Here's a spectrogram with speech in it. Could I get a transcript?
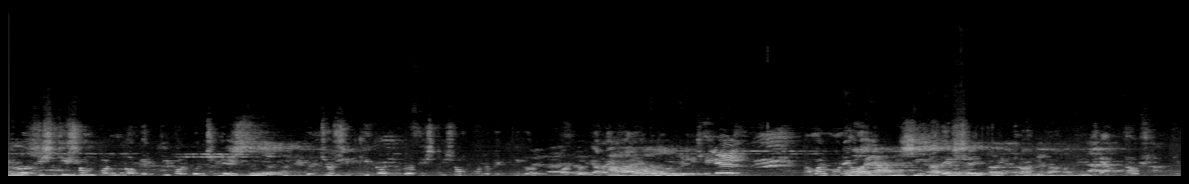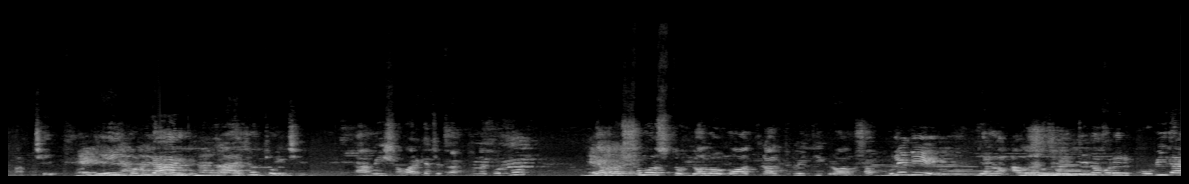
দূরদৃষ্টি সম্পন্ন ব্যক্তিবর্গ ছিলেন, উচ্চশিক্ষিত দূরদৃষ্টি সম্পন্ন ব্যক্তিবর্গ যারা করেছিলেন আমার মনে হয় তাদের সেই পবিত্র আত্মাও শান্তি পাচ্ছে। এই কবিগান আজও চলছে। আমি সবার কাছে প্রার্থনা করব যে আমরা সমস্ত দলমত রাজনৈতিক রং সব ভুলে গিয়ে যেন আমরা শান্তিনগরের কবিদা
